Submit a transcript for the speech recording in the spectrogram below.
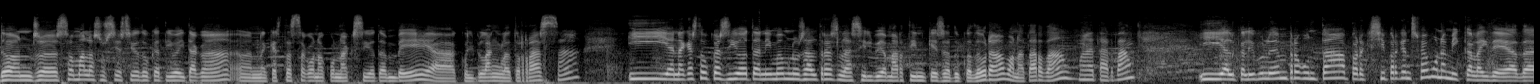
Doncs eh, som a l'Associació Educativa Itaca, en aquesta segona connexió també, a Collblanc, la Torrassa, i en aquesta ocasió tenim amb nosaltres la Sílvia Martín, que és educadora. Bona tarda. Bona tarda. I el que li volem preguntar, per, així perquè ens fem una mica la idea de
